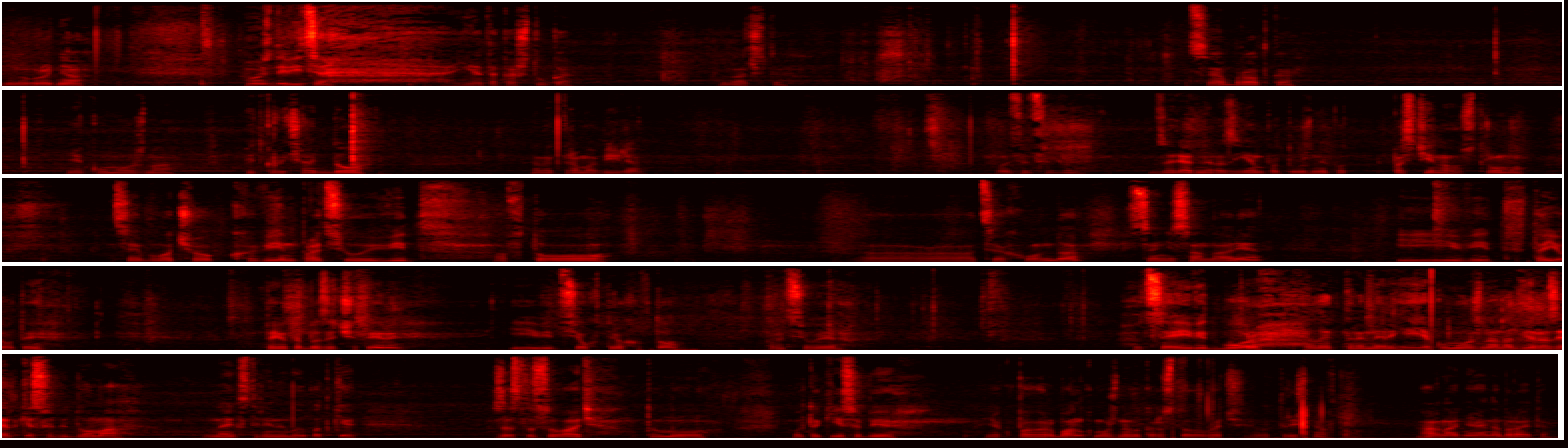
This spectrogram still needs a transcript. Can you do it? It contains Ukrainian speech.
Доброго дня. Ось дивіться, є така штука. Бачите? Це обратка, яку можна підключати до електромобіля. Ось це зарядний роз'єм потужний по- постійного струму. Цей блочок він працює від авто. Це Honda, це Nissan Ariya і від Toyota. Toyota BZ4. І від цих трьох авто працює цей відбор електроенергії, яку можна на дві розетки собі вдома на екстрені випадки застосувати. Тому отакий собі, як павербанк, можна використовувати електричне авто. Гарного дня і набирайте.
